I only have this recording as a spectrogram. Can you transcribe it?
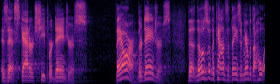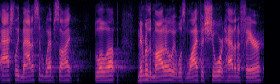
is that scattered sheep are dangerous. They are. They're dangerous. The, those are the kinds of things. Remember the whole Ashley Madison website blow up? Remember the motto? It was life is short, have an affair.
